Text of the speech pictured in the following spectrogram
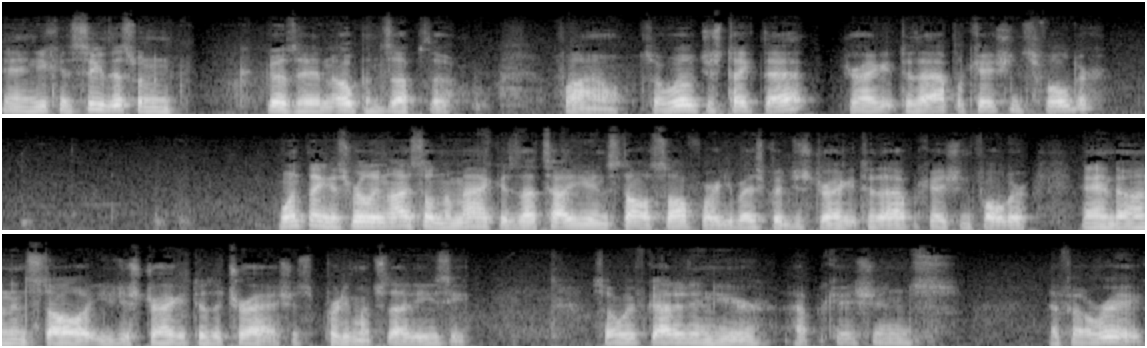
And you can see this one goes ahead and opens up the file. So we'll just take that, drag it to the applications folder. One thing that's really nice on the Mac is that's how you install software. You basically just drag it to the application folder and to uninstall it, you just drag it to the trash. It's pretty much that easy. So we've got it in here, applications, FL Rig.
